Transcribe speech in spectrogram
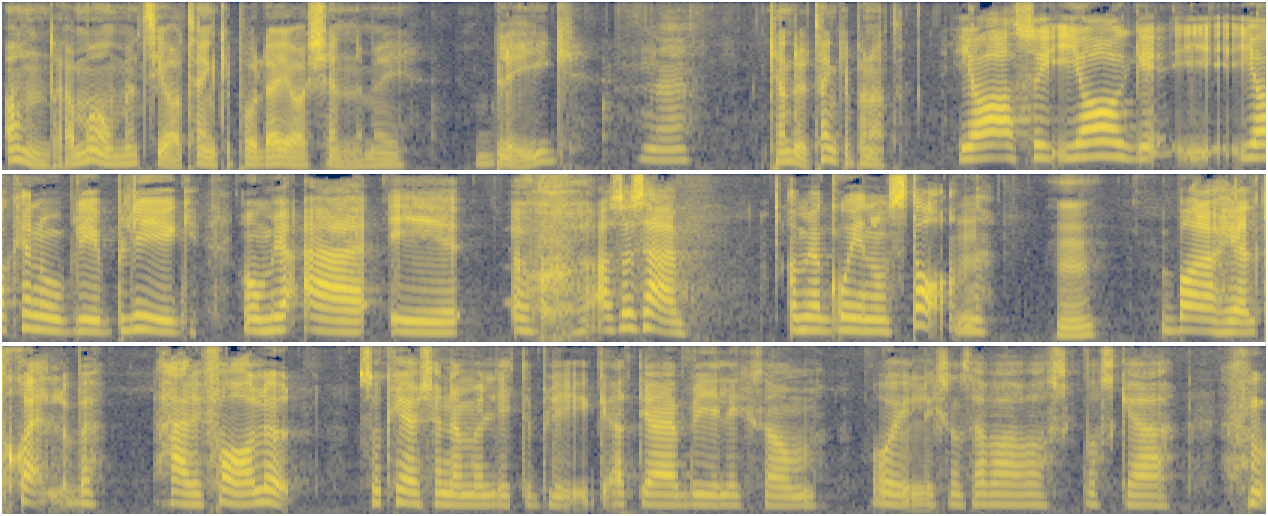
andra moments jag tänker på där jag känner mig blyg. Nej. Kan du tänka på något? Ja, alltså jag, jag kan nog bli blyg om jag är i... Uh, alltså så här, om jag går genom stan, Mm. bara helt själv, här i Falun, så kan jag känna mig lite blyg. Att jag blir liksom... Oj, liksom så här, vad, vad, ska- vad ska jag...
